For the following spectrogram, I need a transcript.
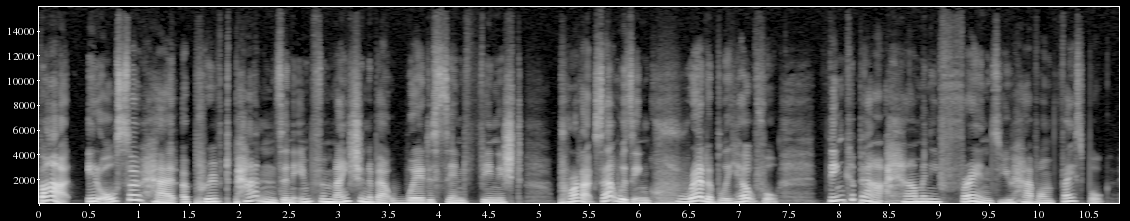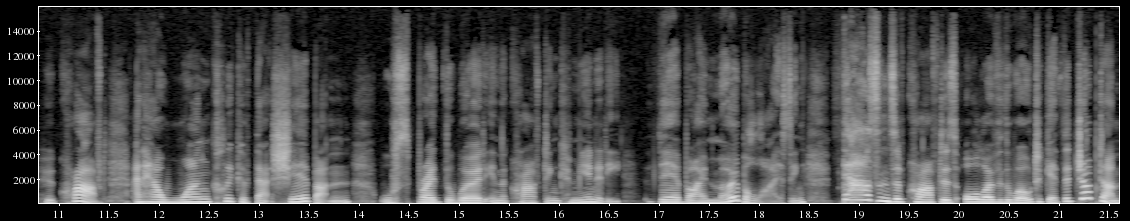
but it also had approved patterns and information about where to send finished products. That was incredibly helpful. Think about how many friends you have on Facebook who craft and how one click of that share button will spread the word in the crafting community, thereby mobilizing thousands of crafters all over the world to get the job done.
